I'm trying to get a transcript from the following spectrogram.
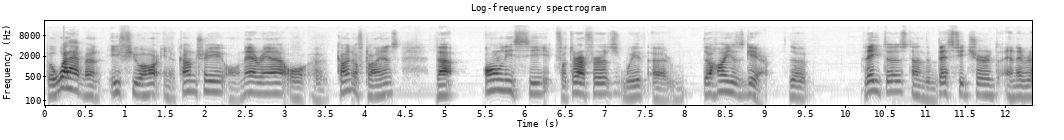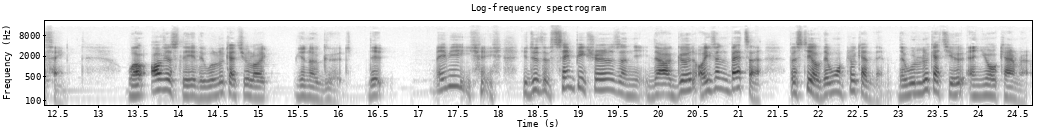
But what happens if you are in a country or an area or a kind of clients that only see photographers with uh, the highest gear, the latest and the best featured and everything? Well, obviously, they will look at you like you're no good. They, maybe you do the same pictures and they are good or even better, but still, they won't look at them. They will look at you and your camera.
